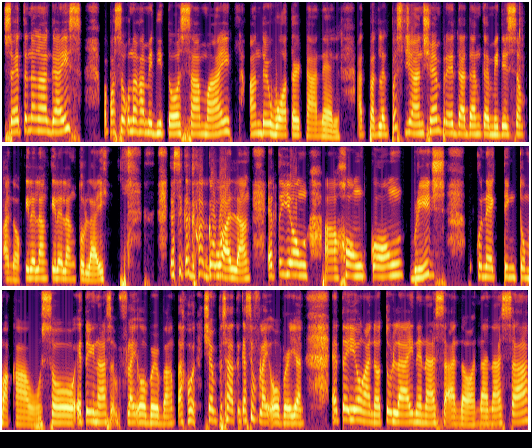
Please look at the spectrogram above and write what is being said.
So ito na nga guys, papasok na kami dito sa may underwater tunnel. At paglagpas dyan, syempre dadaan kami din sa ano, kilalang kilalang tulay. Kasi kagagawa lang, ito yung ah, Hong Kong Bridge connecting to Macau. So, ito yung nasa flyover bang tawag. Syempre sa atin kasi flyover yan. Ito yung ano tulay na nasa ano na nasa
